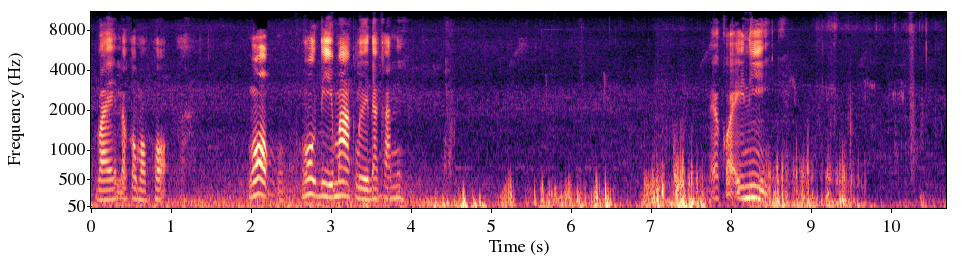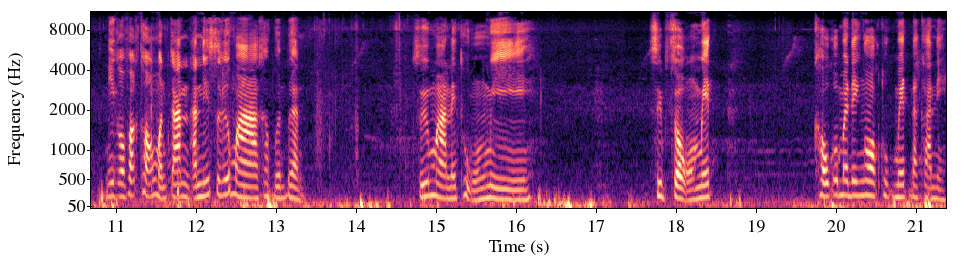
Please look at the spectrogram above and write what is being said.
ดไว้แล้วก็มาเพาะงอกงอกดีมากเลยนะคะนี่ แล้วก็ไอ้นี่ นี่ก็ฟักทองเหมือนกัน อันนี้ซื้อมาค่ะเพื่อนๆ ซื้อมาในถุงมีสิบสองเม็ดเขาก็ไม่ได้งอกทุกเม็ดนะคะนี่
